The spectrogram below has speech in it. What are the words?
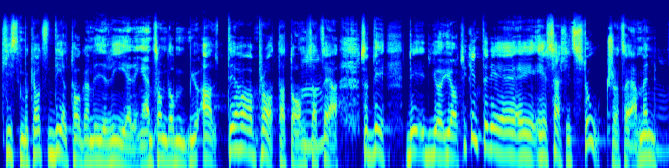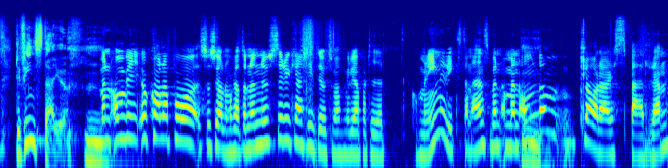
kristdemokratiskt deltagande i regeringen som de ju alltid har pratat om. så att säga. Så det, det, jag, jag tycker inte det är, är särskilt stort så att säga, men det finns där ju. Mm. Men om vi kollar på Socialdemokraterna, nu ser det kanske inte ut som att Miljöpartiet kommer in i riksdagen ens, men, men om de klarar spärren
